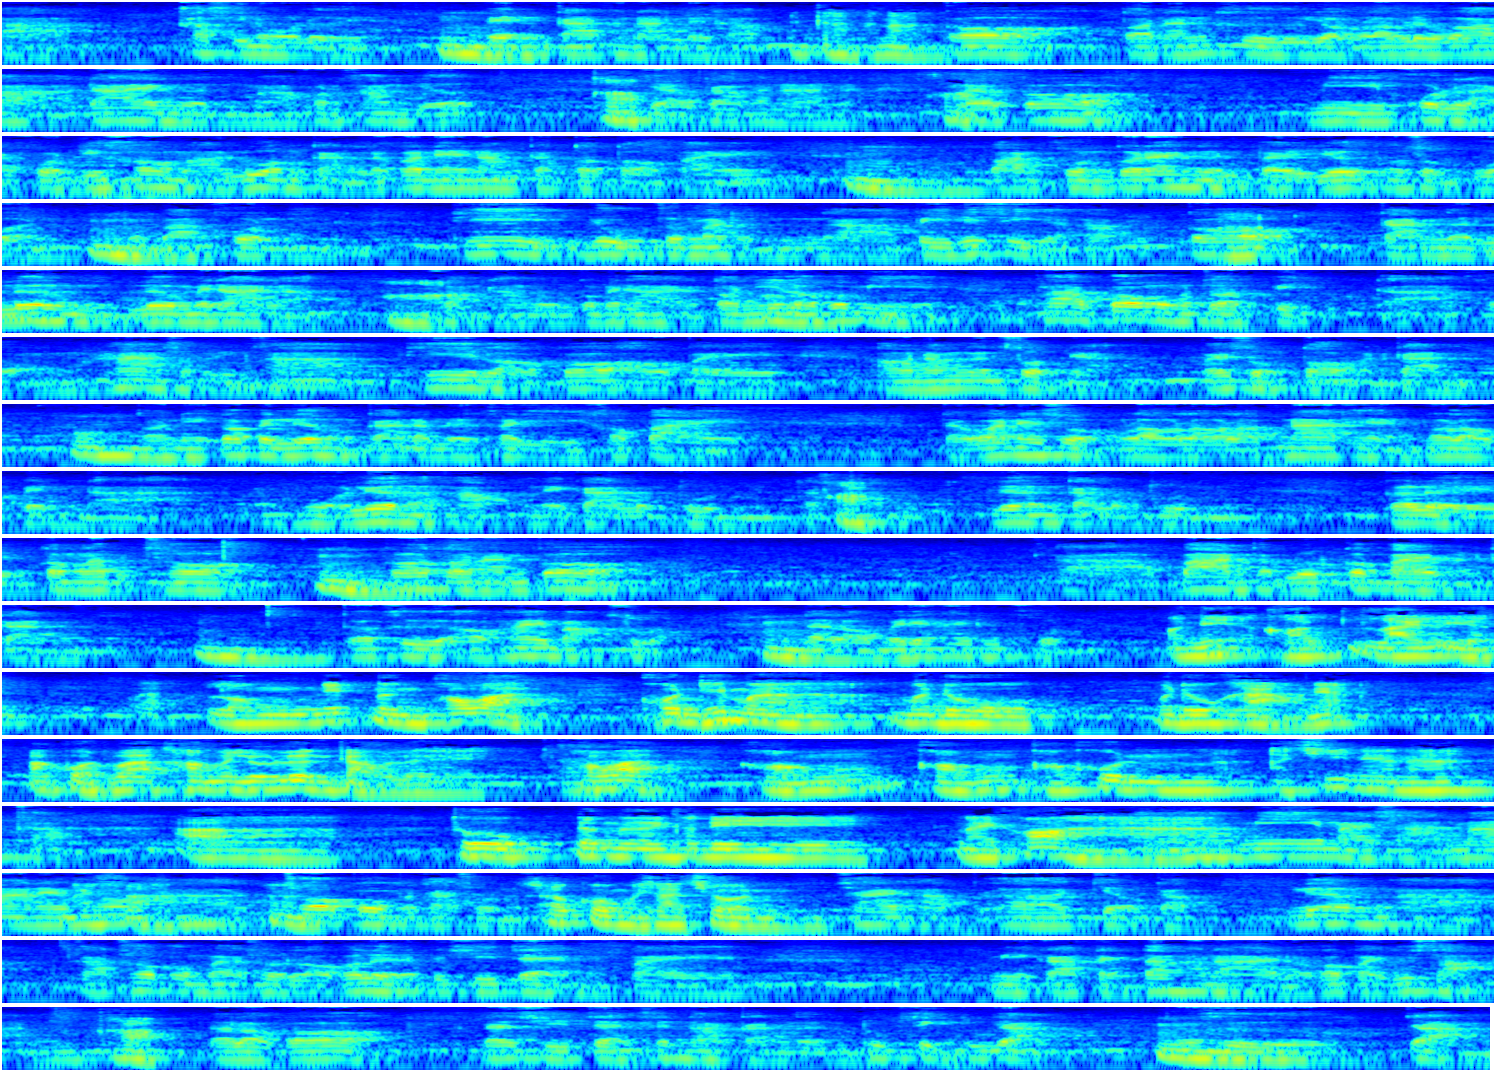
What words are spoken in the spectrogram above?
อ่าคาสิโนเลยอืมเป็นการพนันเลยครับเป็นการพนันก็ตอนนั้นคือยอมรับเลยว่าได้เงินมาค่อนข้างเยอะครับเกี่ยวกับการพนันครับแล้วก็มีคนหลายคนที่เข้ามาร่วมกัน แล้วก็แนะนำกันต่อๆไปอืมบางคนก็ได้เงินไปเยอะพอสมควรอืมแต่บางคน ที่อยู่จนมาถึงอ่าปีที่สี่อะครับ ก็ครับการเงินเริ่มเริ่มไม่ได้ละอ่าฝั่งทางนู้นก็ไม่ได้ ตอนนี้อ่าเราก็มีภาพกล้องวงจรปิดอาของห้างสรรพสินค้าที่เราก็เอาไปเอานำเงินสดเนี่ยไปส่งต่อเหมือนกันอืมตอนนี้ก็เป็นเรื่องของการดำเนินคดีเข้าไป แต่ว่าในส่วนของเราเรารับหน้าแทนเพราะเราเป็นอ่าหัวเรื่องนะครับ ในการลงทุนจัดครับทำเรื่องการลงทุน ก็เลยต้องรับผิดชอบอืมก็ตอนนั้นก็อ่าบ้านกับรถก็ไปเหมือนกันอืม ก็คือเอาให้บางส่วนอืมแต่เราไม่ได้ให้ทุกคน อันนี้ขอรายละเอียดลงนิดนึงเพราะว่าคนที่มามาดูมาดูข่าวเนี่ย ปรากฏว่าเขาไม่รู้เรื่องเก่าเลย เพราะว่าของของของคุณอาชีพเนี่ยนะครับอ่าถูกดำเนินคดีในข้อหาอ่ามีหมายสารมาในหมายข้อสารหาอืมช่อโกงประชาชนคช่รัอบโกงประชาชน ใช่ครับเอ่อเกี่ยวกับเรื่องอาการช่อโกงประชาชนเราก็เลยได้ไปชี้แจงไป มีการแต่งตั้งทนายแล้วก็ไปที่ศาลครับแล้วเราก็ได้ชี้แจงเส้นทางการเงินทุกสิ่งทุกอย่างอืม ก็คืออย่าง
